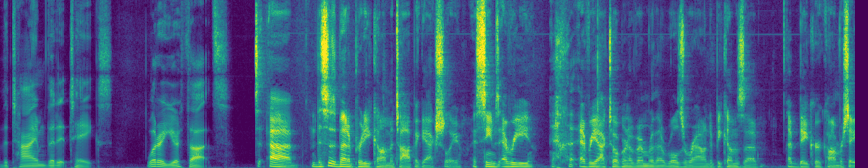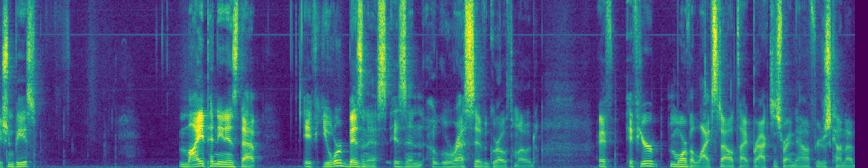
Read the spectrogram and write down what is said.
the time that it takes. What are your thoughts? Uh, this has been a pretty common topic, actually. It seems every every October, November that rolls around, it becomes a, a bigger conversation piece. My opinion is that if your business is in aggressive growth mode, if if you're more of a lifestyle type practice right now, if you're just kind of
